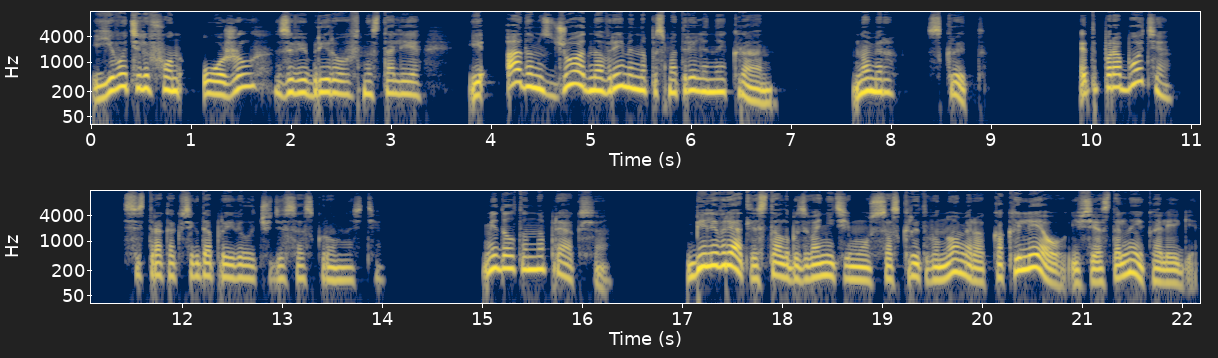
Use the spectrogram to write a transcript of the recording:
Его телефон ожил, завибрировав на столе, и Адам с Джо одновременно посмотрели на экран. Номер скрыт. «Это по работе?» Сестра, как всегда, проявила чудеса скромности. Миддлтон напрягся. Билли вряд ли стала бы звонить ему со скрытого номера, как и Лео и все остальные коллеги.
